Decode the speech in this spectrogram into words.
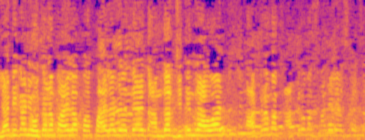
या ठिकाणी होताना पाहायला पाहायला मिळत आहेत. आमदार जितेंद्र आव्हाड आक्रमक आक्रमक झालेले असल्याचं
